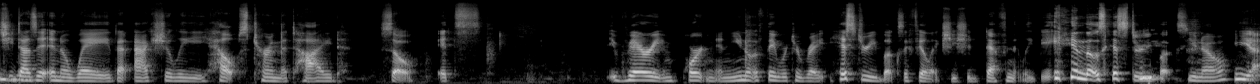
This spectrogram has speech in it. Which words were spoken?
she Mhm. does it in a way that actually helps turn the tide. So it's very important. And you know, if they were to write history books, I feel like she should definitely be in those history Mhm. books, you know? Yeah.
